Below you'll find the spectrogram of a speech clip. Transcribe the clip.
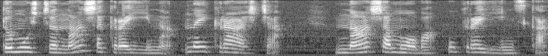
тому що наша країна найкраща, наша мова українська.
